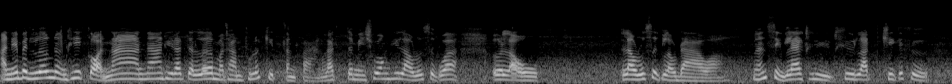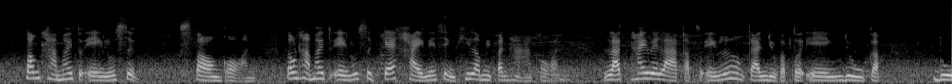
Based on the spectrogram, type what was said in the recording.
อันนี้เป็นเรื่องหนึ่งที่ก่อนหน้าหน้าที่รัฐจะเริ่มมาทำธุรกิจต่างๆรัฐจะมีช่วงที่เรารู้สึกว่าเออเรา เรารู้สึกเราดาวอะนั้นสิ่งแรกคือคือรัฐคิดก็คือ ต้องทำให้ตัวเองรู้สึกสตรองก่อน ต้องทำให้ตัวเองรู้สึกแก้ไขในสิ่งที่เรามีปัญหาก่อน รัฐให้เวลากับตัวเองเรื่องของการอยู่กับตัวเองอยู่กับดู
